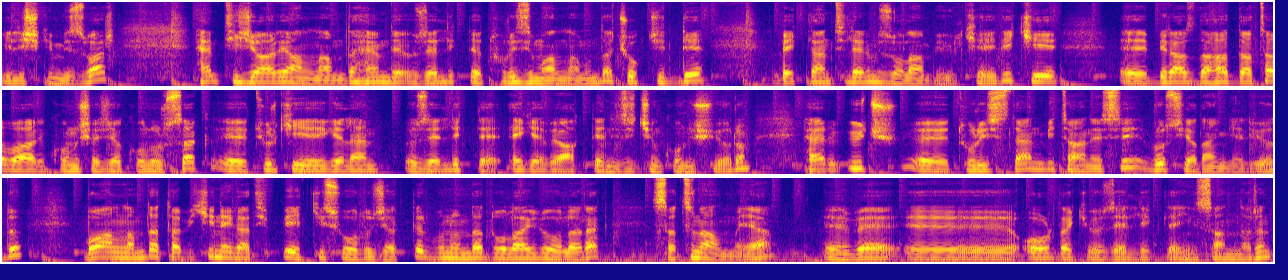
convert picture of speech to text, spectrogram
ilişkimiz var. Hem ticari anlamda hem de özellikle turizm anlamında çok ciddi beklentilerimiz olan bir ülkeydi ki biraz daha data vari konuşacak olursak e, Türkiye'ye gelen özellikle Ege ve Akdeniz için konuşuyorum. Her üç e, turistten bir tanesi Rusya'dan geliyordu. Bu anlamda tabii ki negatif bir etkisi olacaktır. Bunun da dolaylı olarak satın almaya e, ve oradaki özellikle insanların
